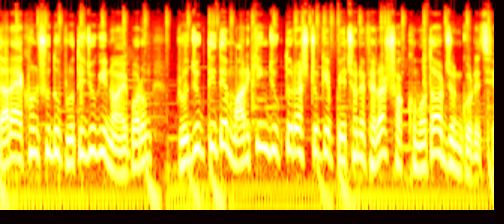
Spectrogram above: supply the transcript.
তারা এখন শুধু প্রতিযোগী নয়, বরং প্রযুক্তিতে মার্কিন যুক্তরাষ্ট্রকে পেছনে ফেলার সক্ষমতা অর্জন করেছে।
